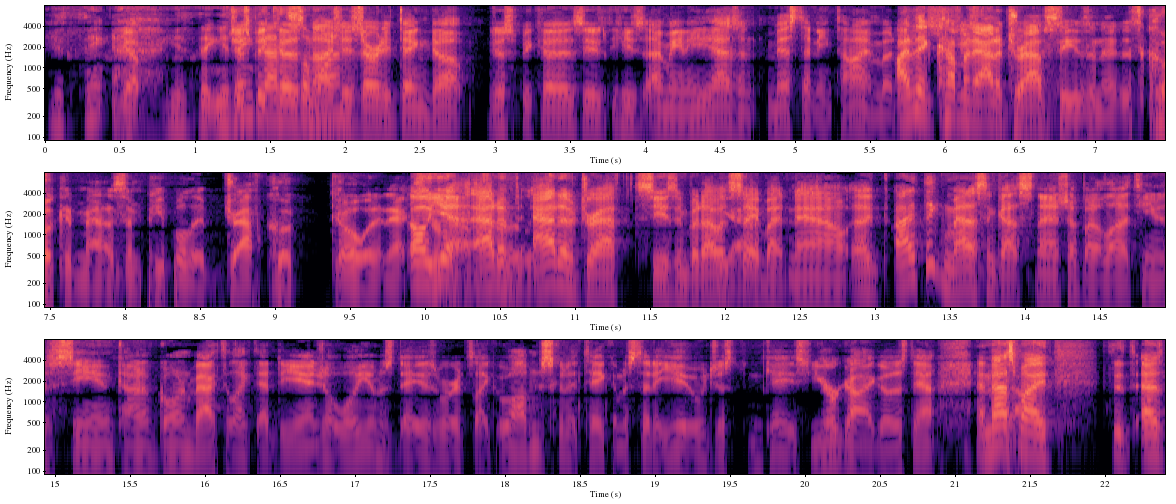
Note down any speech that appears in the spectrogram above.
You think, Yep. you think, you just think because? Najee's already dinged up, just because he's, he's I mean he hasn't missed any time, but I think coming out of draft season, it's Cook and Mattison. People that draft Cook go an extra. Oh yeah, round out of out of draft season, but I would Yeah. say by now, uh, I think Mattison got snatched up by a lot of teams. Seeing kind of going back to like that DeAngelo Williams days, where it's like, well, I'm just going to take him instead of you, just in case your guy goes down. And that's my th- as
